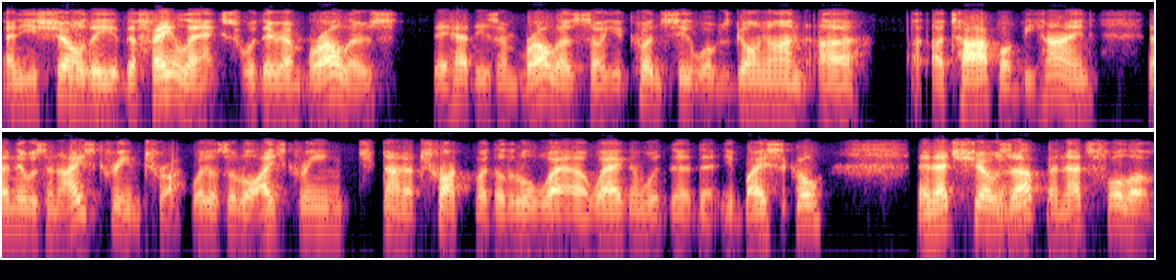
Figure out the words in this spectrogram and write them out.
and you show the the phalanx with their umbrellas. They had these umbrellas, so you couldn't see what was going on uh, atop or behind. Then there was an ice cream truck. What it was a little ice cream? Not a truck, but a little wa- wagon with the, the your bicycle, and that shows Mhm. up, and that's full of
